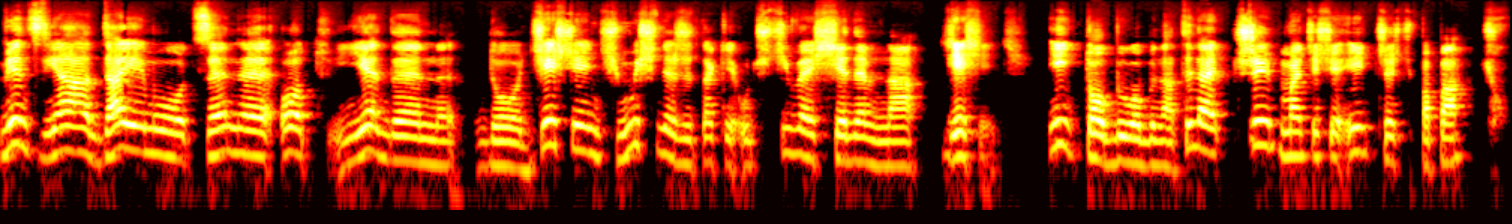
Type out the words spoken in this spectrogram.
Więc ja daję mu ocenę od 1 do 10. Myślę, że takie uczciwe 7 na 10. I to byłoby na tyle. Trzymajcie się i cześć, papa. Pa.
